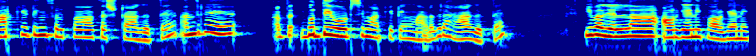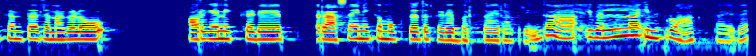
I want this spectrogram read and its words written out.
ಮಾರ್ಕೆಟಿಂಗ್ ಸ್ವಲ್ಪ ಕಷ್ಟ ಆಗುತ್ತೆ. ಅಂದರೆ ಅದು ಬುದ್ಧಿ ಓಡಿಸಿ ಮಾರ್ಕೆಟಿಂಗ್ ಮಾಡಿದ್ರೆ ಆಗುತ್ತೆ. ಇವಾಗೆಲ್ಲ ಆರ್ಗ್ಯಾನಿಕ್ ಆರ್ಗ್ಯಾನಿಕ್ ಅಂತ ಜನಗಳು ಆರ್ಗ್ಯಾನಿಕ್ ಕಡೆ, ರಾಸಾಯನಿಕ ಮುಕ್ತದ ಕಡೆ ಬರ್ತಾ ಇರೋದ್ರಿಂದ ಇವೆಲ್ಲ ಇಂಪ್ರೂವ್ ಆಗ್ತಾ ಇದೆ.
